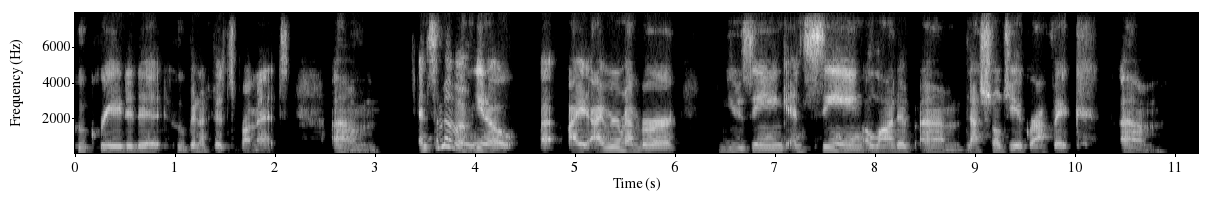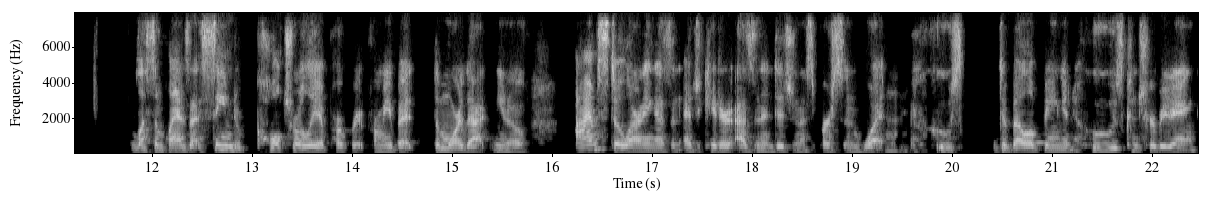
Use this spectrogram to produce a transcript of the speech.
who created it who benefits from it um and some of them you know i i remember using and seeing a lot of um, National Geographic um, lesson plans that seemed culturally appropriate for me. But the more that, you know, I'm still learning as an educator, as an Indigenous person, what mm-hmm. who's developing and who's contributing.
